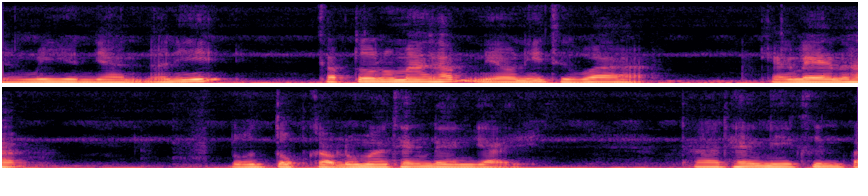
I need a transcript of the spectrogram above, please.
ยังไม่ยืนยัน อันนี้กลับตัวลงมาครับ แนวนี้ถือว่าแข็งแรงนะครับ โดนตบกลับลงมาแท่งแดงใหญ่ ถ้าแท่งนี้ขึ้นไป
